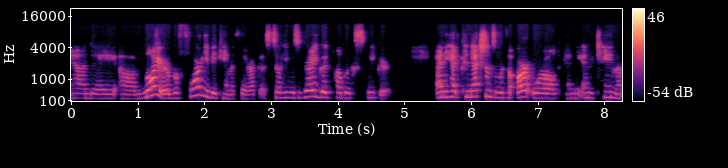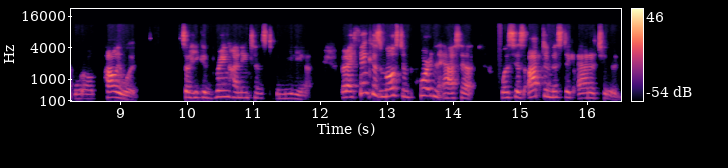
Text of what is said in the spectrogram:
and a um, lawyer before he became a therapist. So he was a very good public speaker. And he had connections with the art world and the entertainment world, Hollywood. So he could bring Huntington's to the media. But I think his most important asset was his optimistic attitude.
